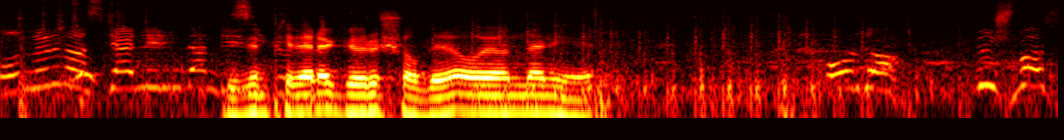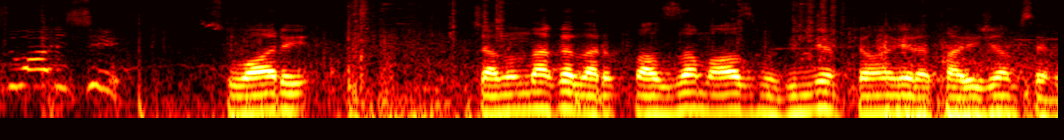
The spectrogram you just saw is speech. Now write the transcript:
Onların askerlerinden biri Bizimkilere görüş oluyor. O yönden iyi. Süvarisi. Suvari canın ne kadar fazla mı az mı bilmiyorum ki ona göre tarayacağım seni.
